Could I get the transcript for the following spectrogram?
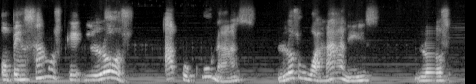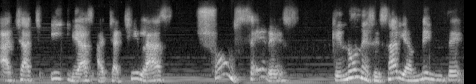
o pensamos que los apucunas, los guamanis, los achachillas, achachilas, son seres que no necesariamente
